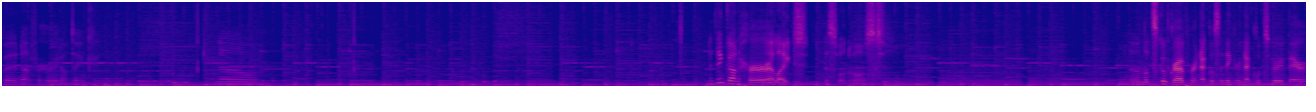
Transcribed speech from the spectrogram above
but not for her, I don't think. No. I think on her, I liked this one the most. And let's go grab her necklace. I think her neck looks very bare.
